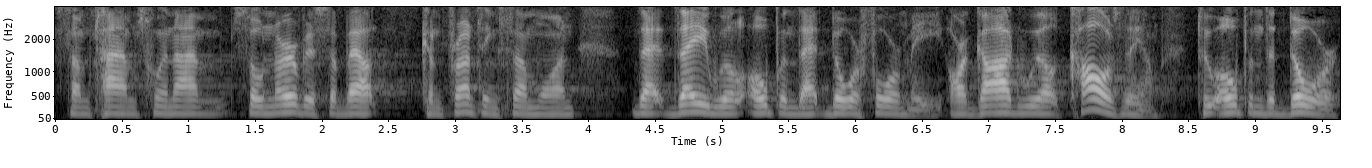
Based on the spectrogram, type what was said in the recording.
sometimes when I'm so nervous about confronting someone that they will open that door for me, or God will cause them to open the door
